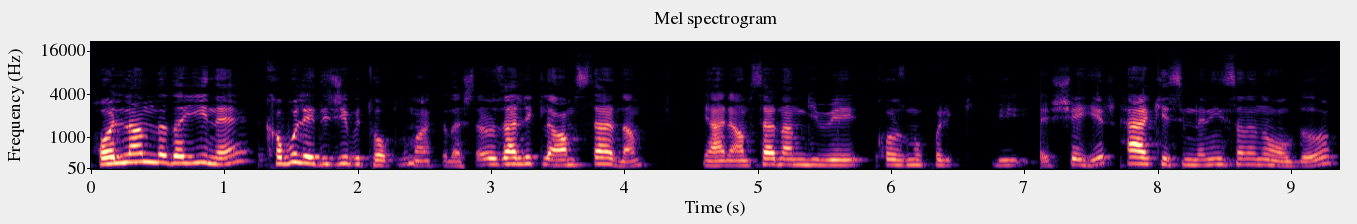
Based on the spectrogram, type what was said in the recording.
Hollanda'da yine kabul edici bir toplum arkadaşlar. Özellikle Amsterdam. Yani Amsterdam gibi kozmopolit bir e, şehir. Her kesimden insanın olduğu,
